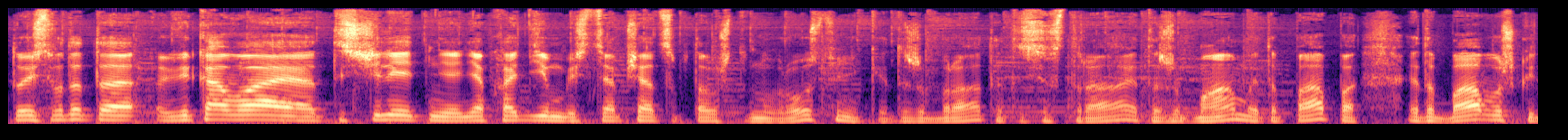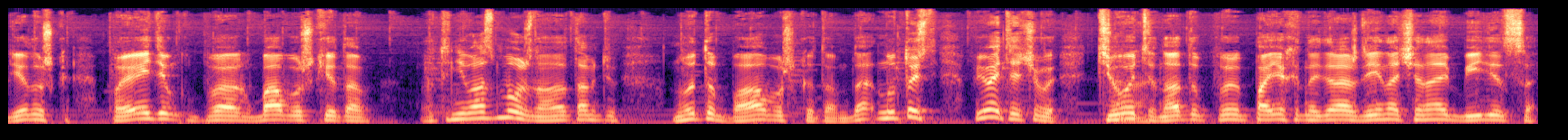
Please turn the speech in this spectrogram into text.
То есть вот эта вековая, тысячелетняя необходимость общаться, потому что, ну, родственники, это же брат, это сестра, это же мама, это папа, это бабушка, дедушка. Поедем к ба- к бабушке там. Это невозможно, она там, типа, ну, это бабушка там, да? Ну, то есть, понимаете, о чем вы? Тетя, надо поехать на день рождения, иначе она обидится.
